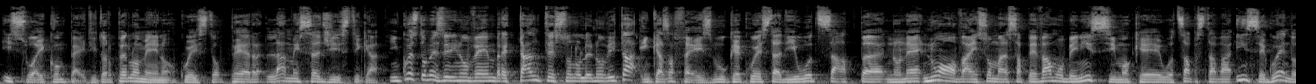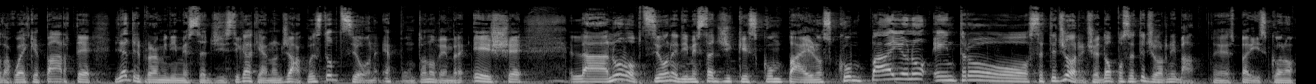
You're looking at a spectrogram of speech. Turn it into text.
i suoi competitor, perlomeno questo per la messaggistica. In questo mese di novembre tante sono le novità in casa Facebook e questa di Whatsapp non è nuova, insomma sapevamo benissimo che Whatsapp stava inseguendo da qualche parte gli altri programmi di messaggistica che hanno già questa opzione e appunto a novembre esce la nuova opzione di messaggi che scompaiono. Scompaiono entro 7 giorni, cioè dopo 7 giorni, bah, eh, spariscono.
